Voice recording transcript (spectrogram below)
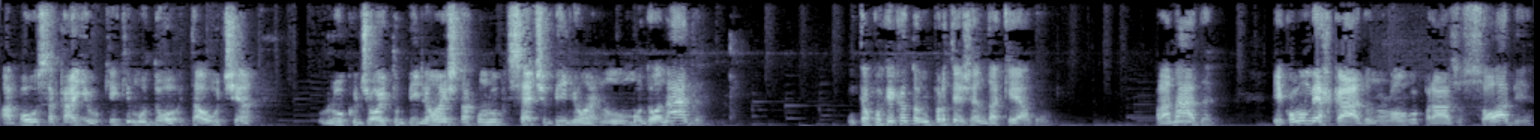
a bolsa caiu. O que, que mudou? Itaú tinha lucro de 8 bilhões, está com lucro de 7 bilhões. Não mudou nada. Então por que, que eu estou me protegendo da queda? Para nada. E como o mercado no longo prazo sobe,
